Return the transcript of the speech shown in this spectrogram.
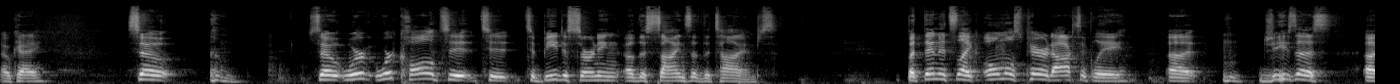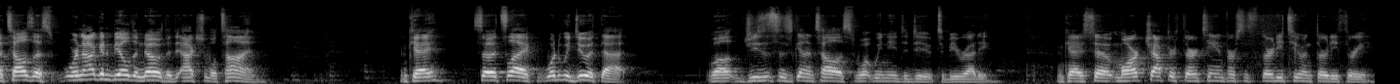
okay? So so we're we're called to to to be discerning of the signs of the times. But then it's like almost paradoxically uh, jesus uh, tells us we're not going to be able to know the actual time Okay? So it's like, what do we do with that? Well, Jesus is going to tell us what we need to do to be ready. Okay, so Mark chapter 13, verses 32 and 33.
